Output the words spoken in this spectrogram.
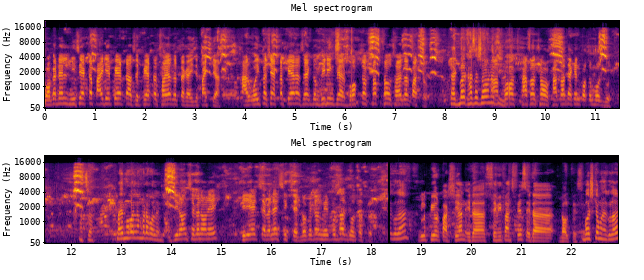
পকেটের নিচে একটা পাইডের পেয়ারটা আছে পেয়ারটা ছয় হাজার টাকা এই যে পাইটটা। আর ওই পাশে একটা পেয়ার আছে একদম বিডিং পেয়ার বক্স টক সব সহ ছয় হাজার পাঁচশো। একবার খাসা সহ নাকি? বক্স খাঁচা সহ খাঁচা দেখেন কত মজবুত। আচ্ছা ভাই মোবাইল নাম্বারটা বলেন। Zero seven one eight three eight seven eight six eight. Location Mirpur দশ গোলচত্বর। এগুলা? এগুলো পিওর পার্সিয়ান এটা সেমি পাঁচ ফেস এটা ডল ফেস বয়স কেমন এগুলার?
